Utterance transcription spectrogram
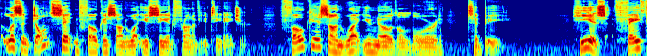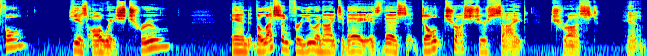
Listen, don't sit and focus on what you see in front of you, teenager. Focus on what you know the Lord to be. He is faithful, He is always true. And the lesson for you and I today is this don't trust your sight, trust Him.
